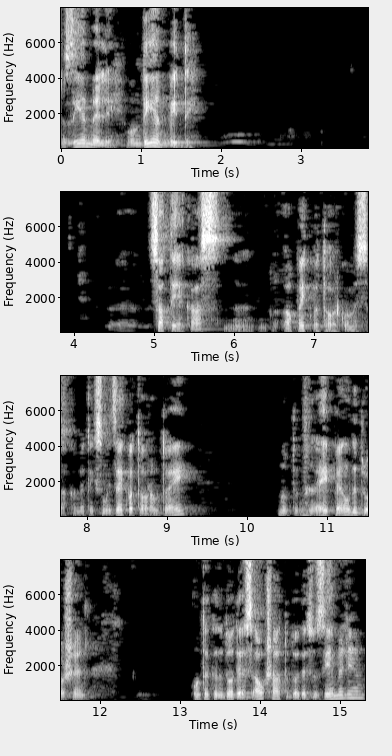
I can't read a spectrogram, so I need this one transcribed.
ziemeļi un dienvidi satiekās ap ekvatoru, ko mēs sakam. Ja teiksim, līdz ekvatoram tu ej, nu, tur ej peldi droši vien. Un tad, kad tu dodies augšā, tu dodies uz ziemeļiem,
